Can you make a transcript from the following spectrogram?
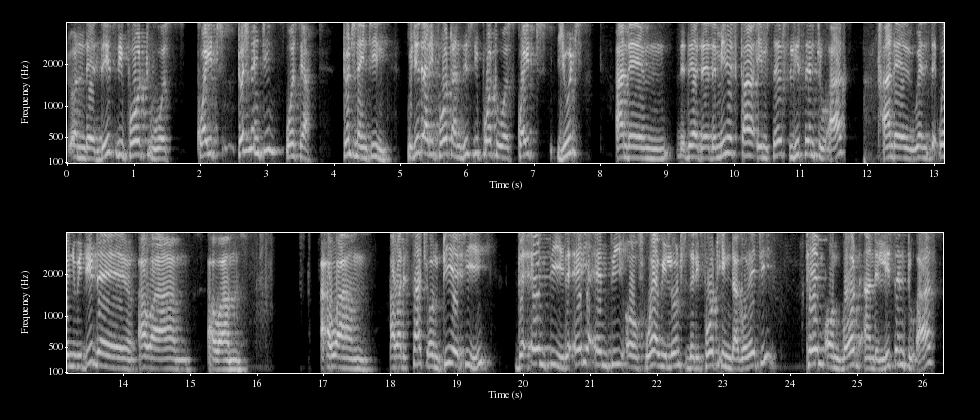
And uh, this report was quite, 2019 was, yeah, 2019. We did a report, and this report was quite huge and um, the, the, the, minister himself listened to us. And uh, when when we did uh, our um, our um, our um, our research on PAT, the MP, the area MP of where we launched the report in Dagoretti, came on board and listened to us.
